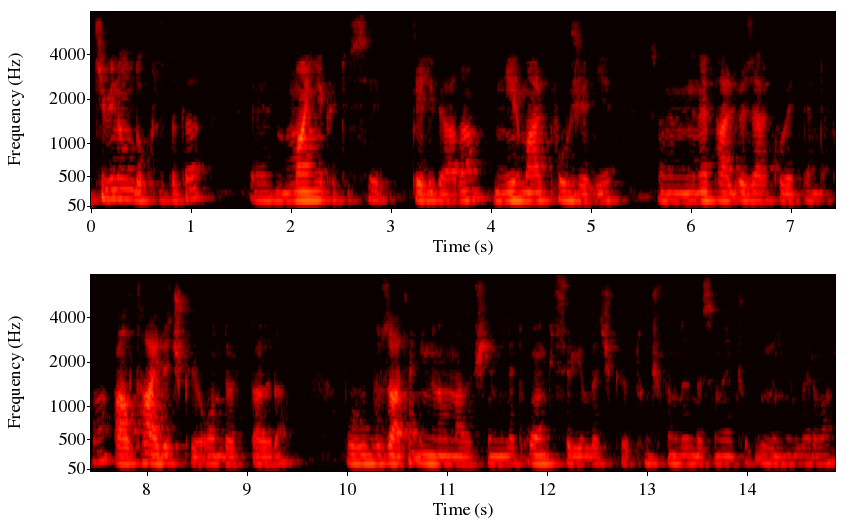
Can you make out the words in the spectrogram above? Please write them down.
2019'da da e, manyak ötesi deli bir adam Nirmal Purje diye sanırım Nepal özel kuvvetlerinde falan 6 ayda çıkıyor 14 dağda. Bu, bu zaten inanılmaz bir şey. Millet 10 küsur yılda çıkıyor. Tunç fındığın da sanırım çok uzun yılları var.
